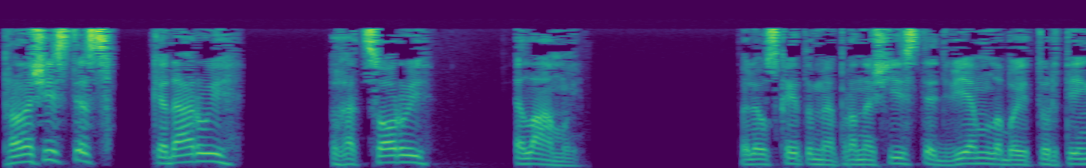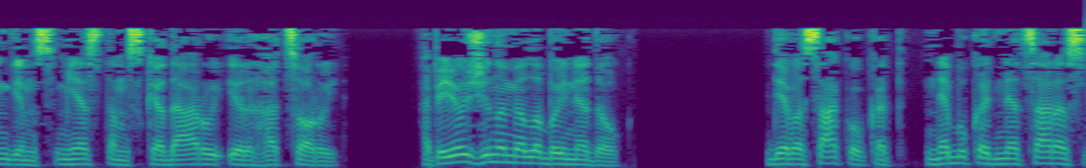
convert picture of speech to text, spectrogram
Pranašystės Kedarui, Hatsorui, Elamui. Toliau skaitome pranašystę dviem labai turtingiems miestams Kedarui ir Hatsorui. Apie juos žinome labai nedaug. Dievas sako, kad nebukad necaras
